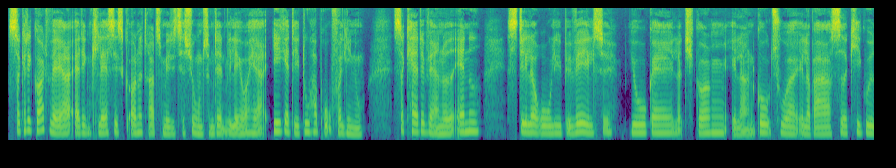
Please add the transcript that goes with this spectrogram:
så kan det godt være, at en klassisk åndedrætsmeditation, som den vi laver her, ikke er det, du har brug for lige nu. Så kan det være noget andet. Stille og rolig bevægelse, yoga eller qigong eller en god tur eller bare sidde og kigge ud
